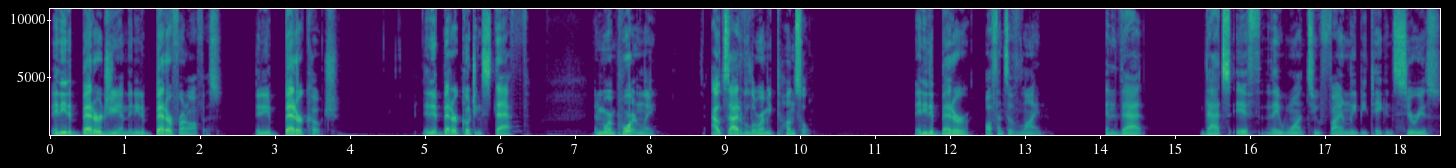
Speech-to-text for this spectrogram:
They need a better GM. They need a better front office. They need a better coach. They need a better coaching staff. And more importantly, outside of Laremy Tunsil, they need a better offensive line. And that that's if they want to finally be taken serious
